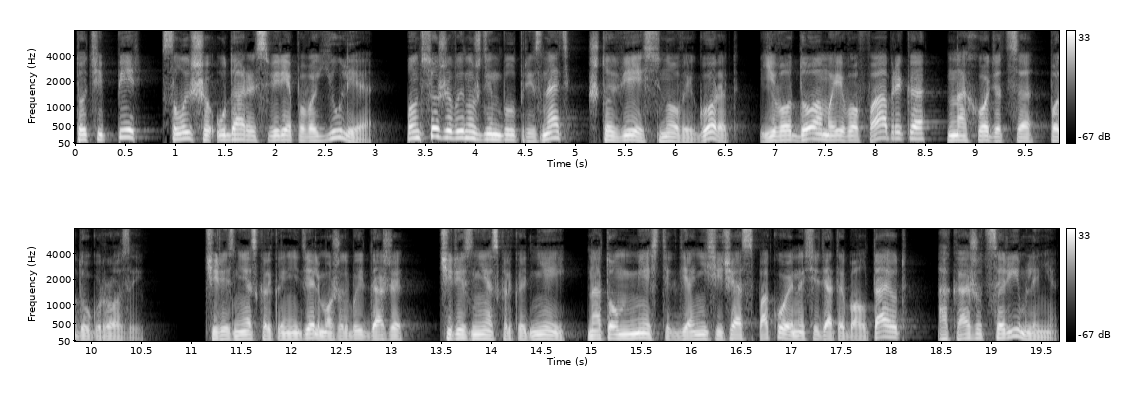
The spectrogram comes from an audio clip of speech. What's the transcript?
то теперь, слыша удары свирепого Юлия, он все же вынужден был признать, что весь новый город, его дом и его фабрика находятся под угрозой. Через несколько недель, может быть, даже через несколько дней на том месте, где они сейчас спокойно сидят и болтают, окажутся римляне.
